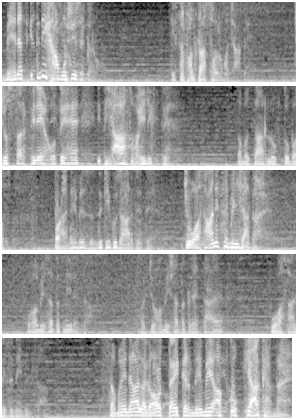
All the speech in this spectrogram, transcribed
मेहनत इतनी खामोशी से करो कि सफलता शोर मचा दे जो सरफिरे होते हैं, इतिहास वही लिखते हैं। समझदार लोग तो बस पढ़ने में ज़िंदगी गुजार देते हैं। जो आसानी से मिल जाता है, वो हमेशा तक नहीं रहता। और जो हमेशा तक रहता है, वो आसानी से नहीं मिलता। समय ना लगाओ तय करने में आपको क्या करना है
